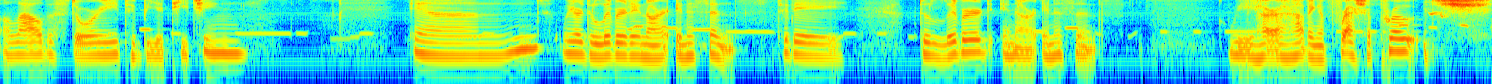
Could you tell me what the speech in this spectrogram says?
Allow the story to be a teaching. And we are delivered in our innocence today. Delivered in our innocence. We are having a fresh approach.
